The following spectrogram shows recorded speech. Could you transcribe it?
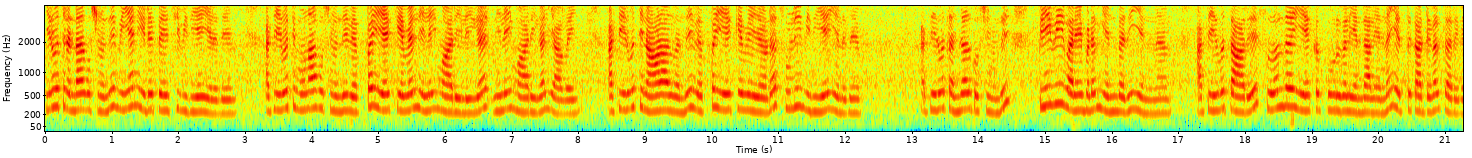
இருபத்தி ரெண்டாவது கொஸ்டின் வந்து வியன் இடப்பெயர்ச்சி விதியை எழுது. அடுத்து இருபத்தி மூணாவது கொஸ்டின் வந்து வெப்ப இயக்கவியல் நிலை மாறிலிகள் நிலை மாறிகள் யாவை? அடுத்து இருபத்தி நாலாவது வந்து வெப்ப இயக்கவியலோட சுழி விதியை எழுது. அடுத்து இருபத்தஞ்சாவது கொஸ்டின் வந்து பிவி வரைபடம் என்பது என்ன? அடுத்து இருபத்தாறு சுதந்திர இயக்க கூறுகள் என்றால் என்ன? எடுத்துக்காட்டுகள் தருக.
